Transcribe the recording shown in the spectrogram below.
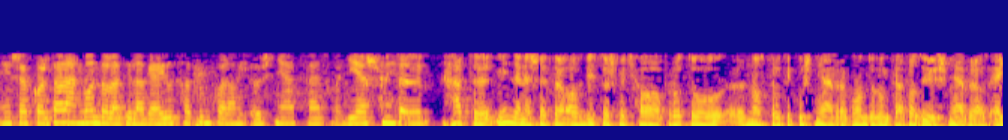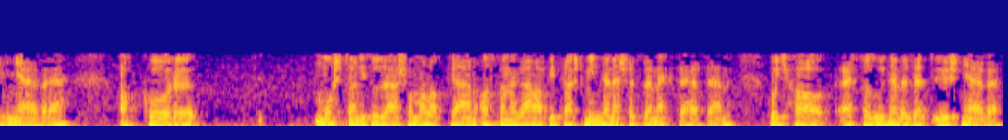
És akkor talán gondolatilag eljuthatunk valami ősnyelvhez, vagy ilyesmi? Hát minden esetre az biztos, hogyha a proto-nosztrotikus nyelvre gondolunk, tehát az ősnyelvre, az egy nyelvre, akkor mostani tudásom alapján azt a megállapítást minden esetre megtehetem, hogyha ezt az úgynevezett ősnyelvet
